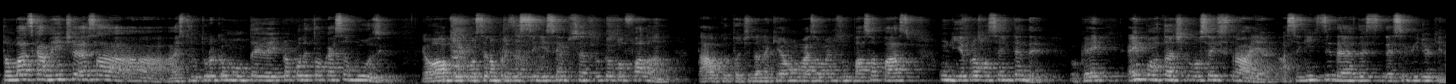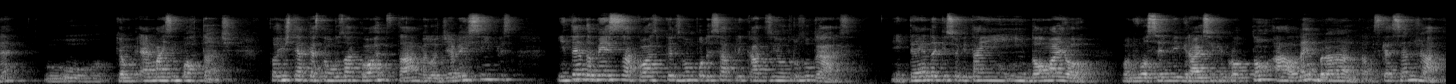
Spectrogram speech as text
Então basicamente essa a, a estrutura que eu montei aí para poder tocar essa música. É óbvio que você não precisa seguir 100% do que eu estou falando, tá? O que eu estou te dando aqui é um, mais ou menos um passo a passo, um guia para você entender, ok? É importante que você extraia as seguintes ideias desse, desse vídeo aqui, né? O, o que é mais importante. Então a gente tem a questão dos acordes, tá? A melodia é bem simples. Entenda bem esses acordes porque eles vão poder ser aplicados em outros lugares. Entenda que isso aqui está em, em, Dó maior. Quando você migrar isso aqui para o tom... Ah, lembrando, estava esquecendo já.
